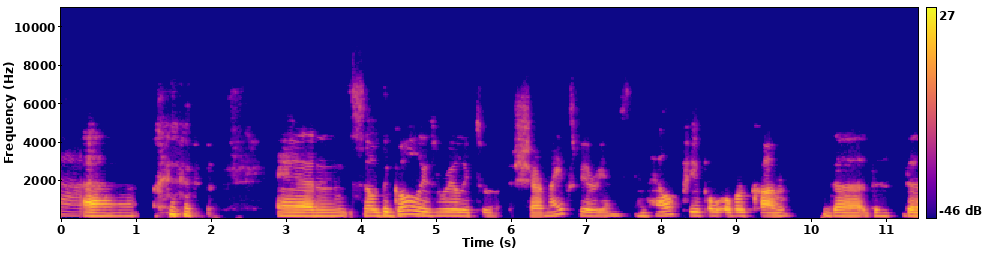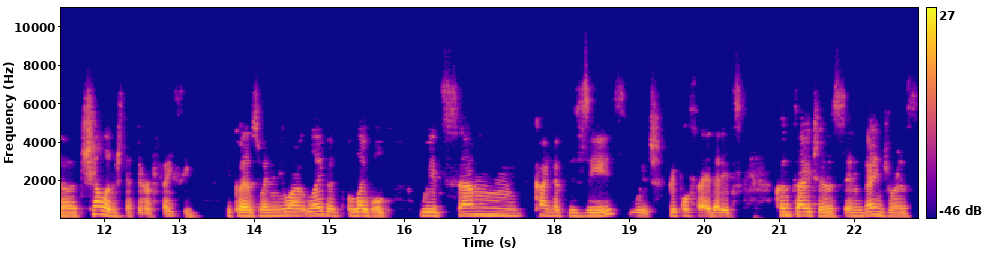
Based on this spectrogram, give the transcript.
uh, and so the goal is really to share my experience and help people overcome the, the, the challenge that they're facing. Because when you are labeled, labeled with some kind of disease, which people say that it's contagious and dangerous,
